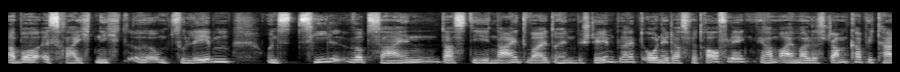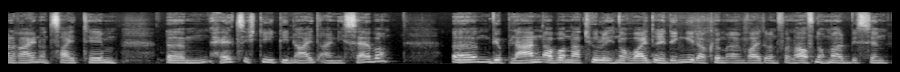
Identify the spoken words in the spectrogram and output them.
aber es reicht nicht, äh, um zu leben. Und Ziel wird sein, dass die Night weiterhin bestehen bleibt, ohne dass wir drauflegen. Wir haben einmal das Stammkapital rein und seitdem ähm, hält sich die, die Night eigentlich selber. Ähm, wir planen aber natürlich noch weitere Dinge, da können wir im weiteren Verlauf noch mal ein bisschen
